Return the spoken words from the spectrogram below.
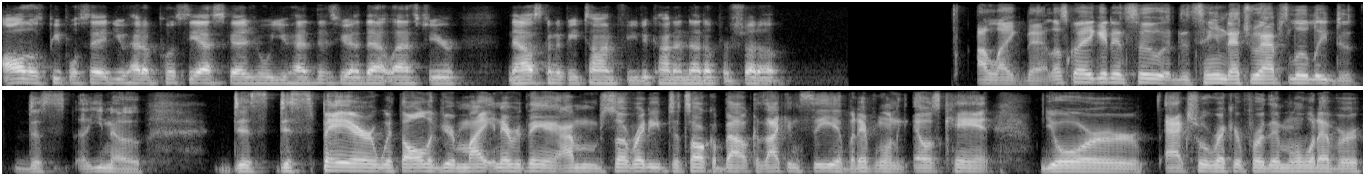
all those people said you had a pussy ass schedule, you had this, you had that last year. Now it's going to be time for you to kind of nut up or shut up. I like that. Let's go ahead and get into the team that you absolutely just, just you know dis- despair with all of your might and everything. I'm so ready to talk about because I can see it, but everyone else can't. Your actual record for them or whatever.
